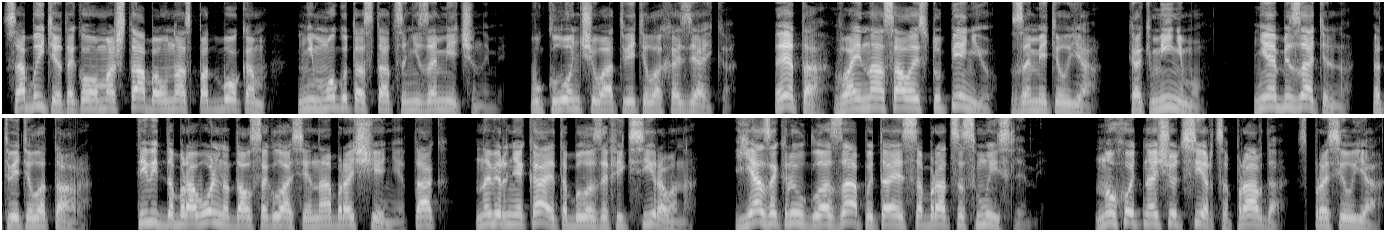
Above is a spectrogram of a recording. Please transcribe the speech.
«События такого масштаба у нас под боком не могут остаться незамеченными», – уклончиво ответила хозяйка. «Это война с алой ступенью», — заметил я. «Как минимум». «Не обязательно», — ответила Тара. «Ты ведь добровольно дал согласие на обращение, так? Наверняка это было зафиксировано». Я закрыл глаза, пытаясь собраться с мыслями. «Ну, хоть насчет сердца, правда?» — спросил я.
